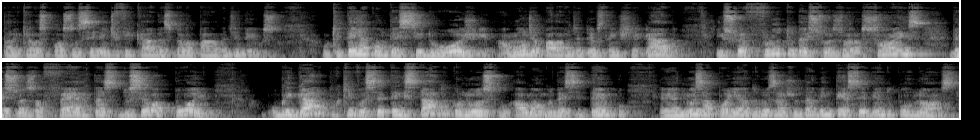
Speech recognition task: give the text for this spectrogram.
para que elas possam ser edificadas pela palavra de Deus. O que tem acontecido hoje, aonde a palavra de Deus tem chegado, isso é fruto das suas orações, das suas ofertas, do seu apoio. Obrigado porque você tem estado conosco ao longo desse tempo, eh, nos apoiando, nos ajudando, intercedendo por nós.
